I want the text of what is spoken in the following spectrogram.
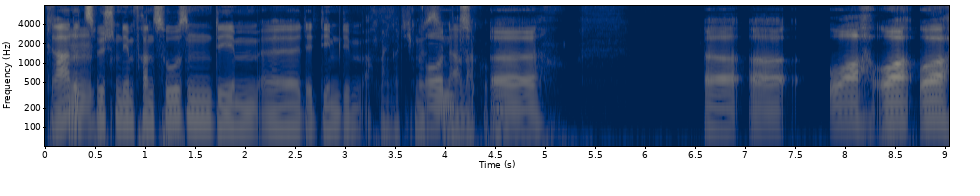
Gerade Mhm. zwischen dem Franzosen, dem, äh, de- dem, dem, ach mein Gott, ich muss den Und, Namen nachgucken. äh, äh, äh, oh, oh, oh.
